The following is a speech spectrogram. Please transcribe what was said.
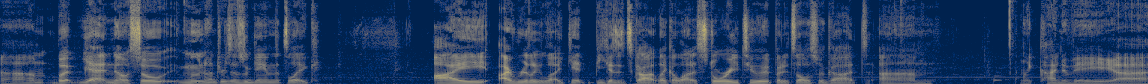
Um, but yeah, no. So Moon Hunters is a game that's like, I I really like it because it's got like a lot of story to it, but it's also got um, like kind of a uh,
